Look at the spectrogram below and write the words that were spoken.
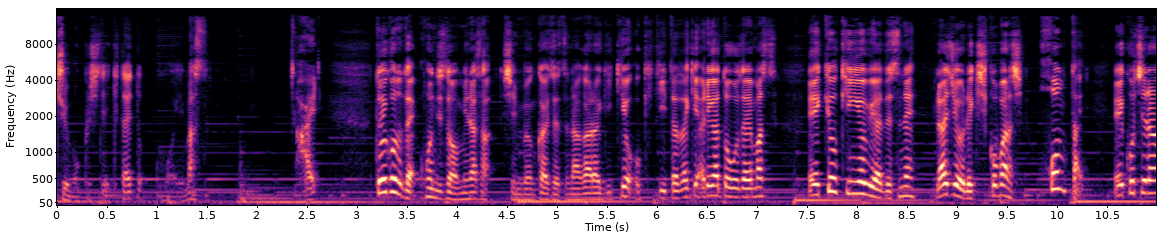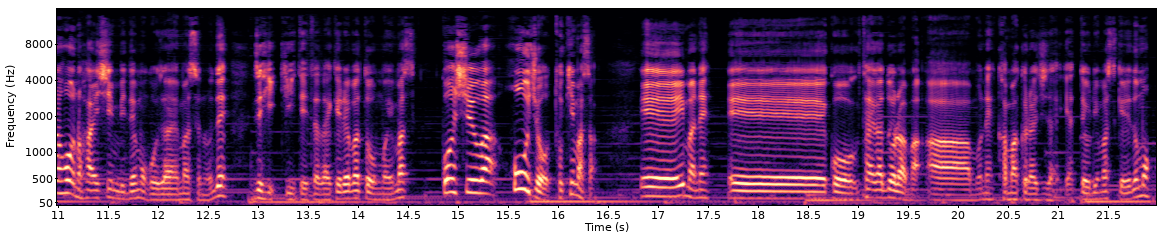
注目していきたいと思います。はい。ということで、本日も皆さん、新聞解説ながら聞きをお聞きいただきありがとうございます。えー、今日金曜日はですね、ラジオ歴史小話本体、えー、こちらの方の配信日でもございますので、ぜひ聞いていただければと思います。今週は、北条時政。えー、今ね、えー、こう、大河ドラマあもね、鎌倉時代やっておりますけれども、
